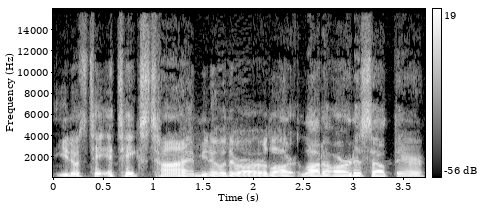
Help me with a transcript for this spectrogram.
you know ta- it takes time. You know there are a lot, lot of artists out there.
